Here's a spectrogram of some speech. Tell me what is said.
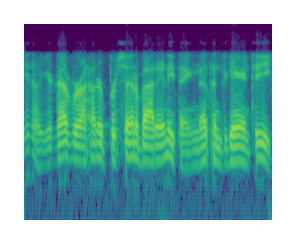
You know, you're never a hundred percent about anything. Nothing's guaranteed.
